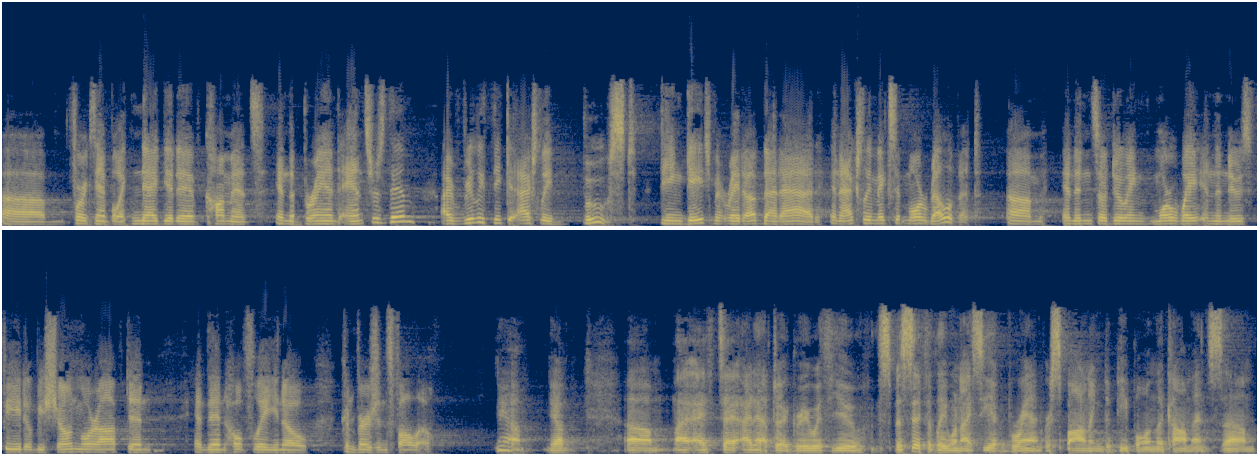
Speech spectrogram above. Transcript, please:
uh, for example, like negative comments and the brand answers them, I really think it actually boosts the engagement rate of that ad and actually makes it more relevant. Um, and then so doing more weight in the news feed, it'll be shown more often, and then hopefully, you know, conversions follow. Yeah, yeah. Um, I, would say I'd have to agree with you, specifically when I see a brand responding to people in the comments um,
